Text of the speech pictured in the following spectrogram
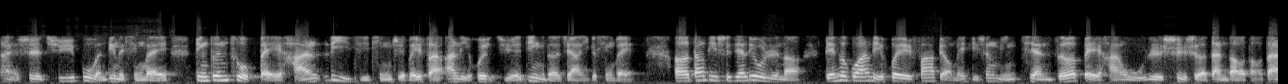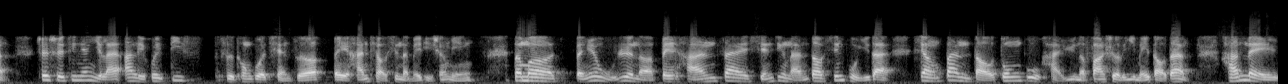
弹是趋于不稳定的行为，并敦促北韩立即停止违反安理会决定的这样一个行为。呃，当地时间六日呢，联合国安理会发表媒体声明，谴责北韩五日试射弹道导弹。这是今年以来安理会第四次通过谴责北韩挑衅的媒体声明。那么本月五日呢，北韩在咸镜南道新浦一带向半岛东部海域呢发射了一枚导弹。韩美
